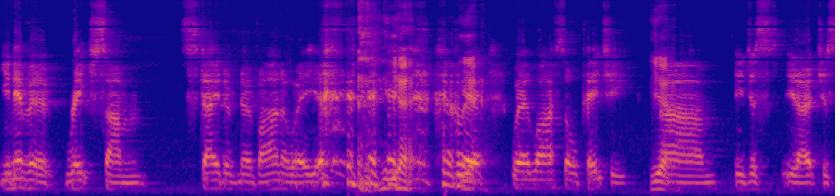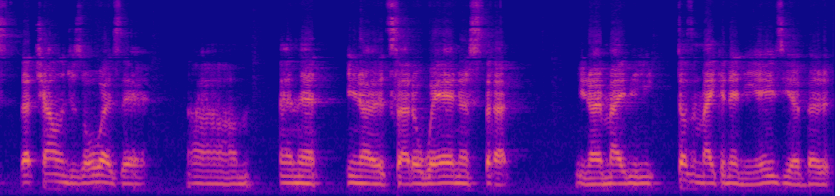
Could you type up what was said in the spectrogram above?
you never reach some state of nirvana where you yeah. where yeah. where life's all peachy. Yeah. Um, you just you know it just that challenge is always there, um, and that you know it's that awareness that you know maybe doesn't make it any easier, but it,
